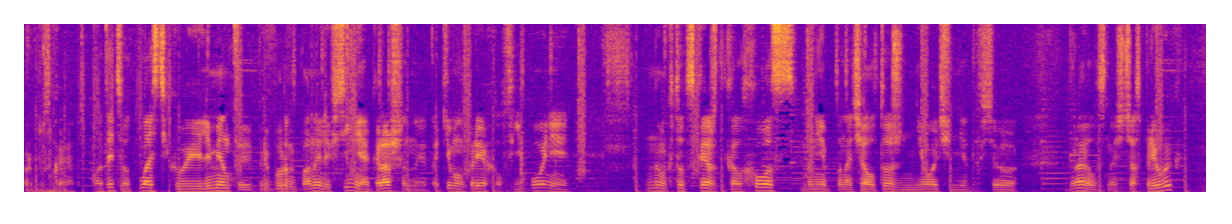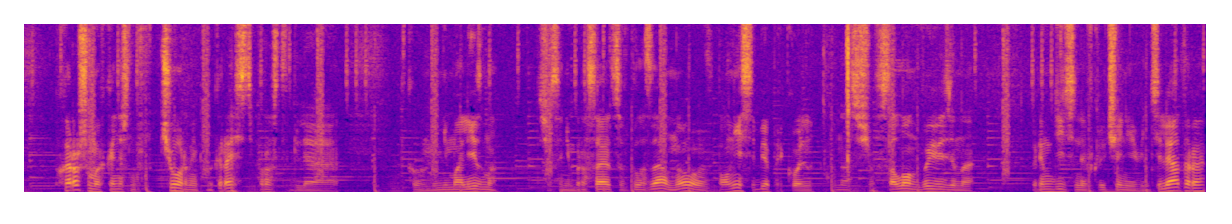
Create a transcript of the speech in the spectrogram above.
пропускают. Вот эти вот пластиковые элементы приборной панели в синий окрашенные. Таким он приехал с Японии. Ну, кто-то скажет колхоз. Мне поначалу тоже не очень это все нравилось, но сейчас привык. По-хорошему их, конечно, в черный покрасить просто для такого минимализма. Сейчас они бросаются в глаза, но вполне себе прикольно. У нас еще в салон выведено принудительное включение вентилятора.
